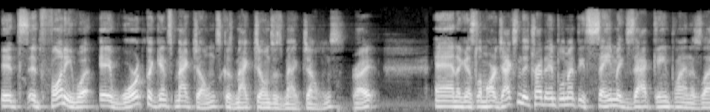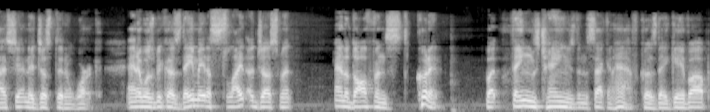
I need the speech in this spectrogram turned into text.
it's, it's funny what it worked against Mac Jones because Mac Jones is Mac Jones, right? And against Lamar Jackson, they tried to implement the same exact game plan as last year and it just didn't work. And it was because they made a slight adjustment and the Dolphins couldn't. But things changed in the second half because they gave up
